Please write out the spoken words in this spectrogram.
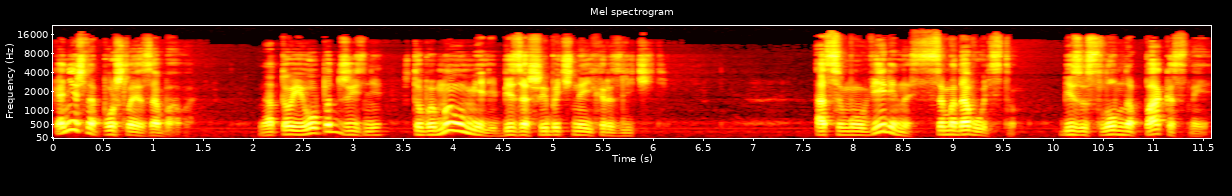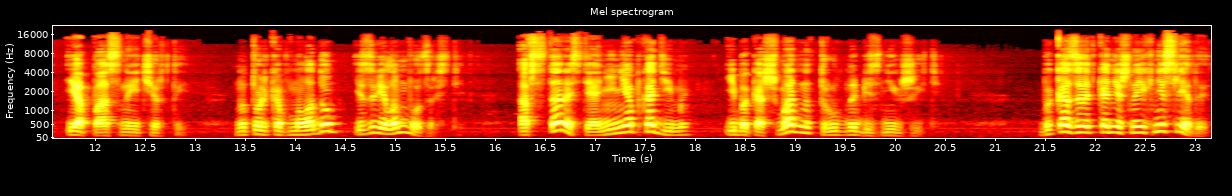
конечно, пошлая забава. На то и опыт жизни, чтобы мы умели безошибочно их различить. А самоуверенность с самодовольством безусловно, пакостные и опасные черты. но только в молодом и зрелом возрасте. А в старости они необходимы, ибо кошмарно трудно без них жить. Выказывать, конечно, их не следует,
